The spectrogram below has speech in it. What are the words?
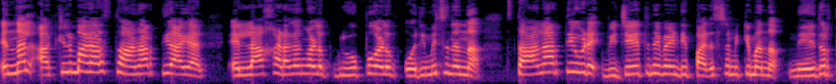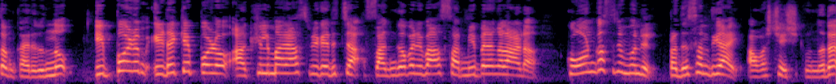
എന്നാൽ അഖിൽ മാരാർ സ്ഥാനാർത്ഥിയായാൽ എല്ലാ ഘടകങ്ങളും ഗ്രൂപ്പുകളും ഒരുമിച്ച് നിന്ന് സ്ഥാനാർത്ഥിയുടെ വിജയത്തിന് വേണ്ടി പരിശ്രമിക്കുമെന്ന് നേതൃത്വം കരുതുന്നു. ഇപ്പോഴും ഇടയ്ക്കെപ്പോഴോ അഖിൽ മാരാർ സ്വീകരിച്ച സംഘപരിവാർ സമീപനങ്ങളാണ് കോൺഗ്രസിന് മുന്നിൽ പ്രതിസന്ധിയായി അവശേഷിക്കുന്നത്.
